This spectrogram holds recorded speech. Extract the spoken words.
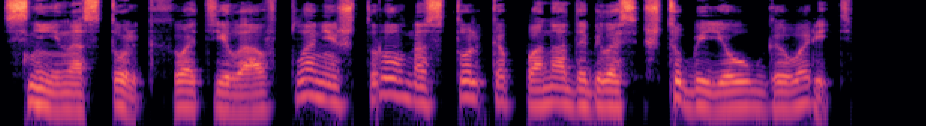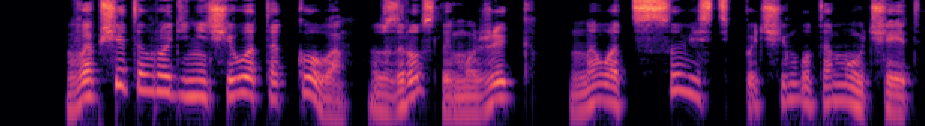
с ней настолько хватило, а в плане, что ровно столько понадобилось, чтобы ее уговорить. Вообще-то вроде ничего такого, взрослый мужик, но вот совесть почему-то мучает.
